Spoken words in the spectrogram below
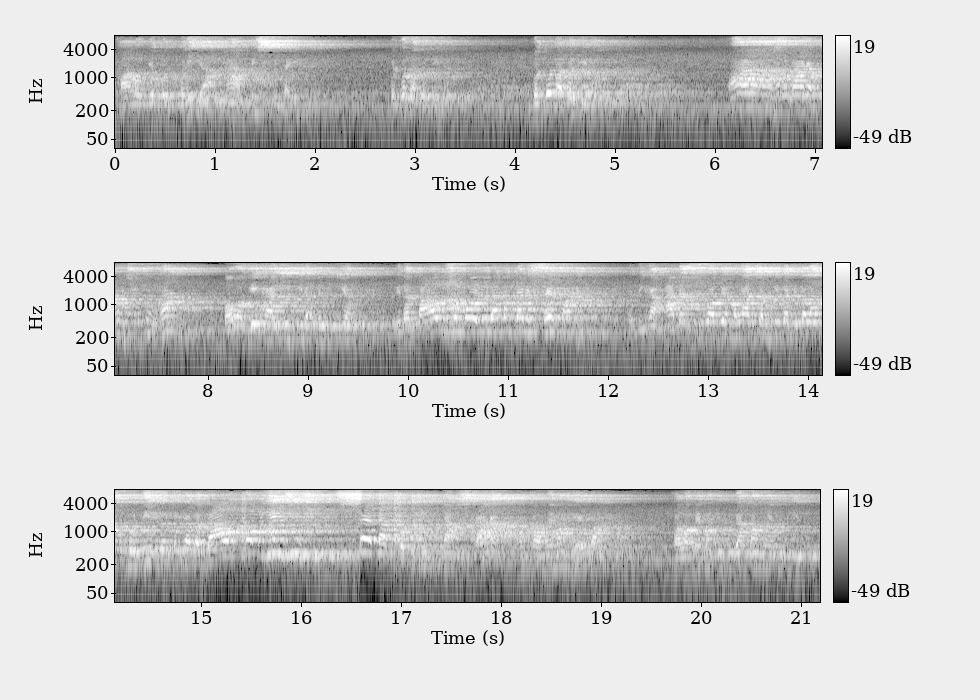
Kalau dia berteriak, habis kita ini. Betul atau tidak? Betul atau tidak? Ah, saudara puji Tuhan bahwa GKI tidak demikian. Kita tahu semua itu datang dari setan. Ketika ada sesuatu yang mengancam kita, kita langsung berdiri dan berkata, Kau kau Yesus, setan pergi. Nah sekarang engkau memang hebat. Kalau memang itu datangnya begitu.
